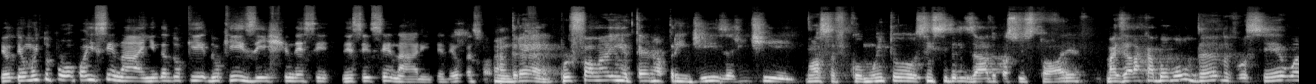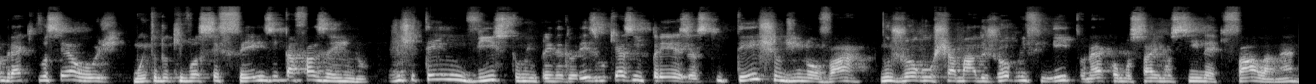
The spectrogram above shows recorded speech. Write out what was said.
eu tenho muito pouco a ensinar ainda do que, do que existe nesse, nesse cenário, entendeu, pessoal? André, por falar em eterno aprendiz, a gente, nossa, ficou muito sensibilizado com a sua história mas ela acabou moldando você, o André que você é hoje. Muito do que você fez e está fazendo. A gente tem visto no empreendedorismo que as empresas que deixam de inovar no jogo chamado jogo infinito, né, como Simon Sinek fala, né,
